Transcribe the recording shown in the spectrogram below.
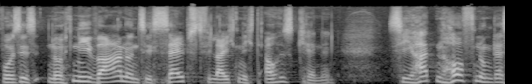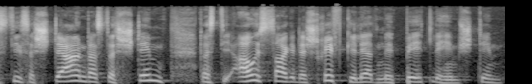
wo sie noch nie waren und sich selbst vielleicht nicht auskennen. Sie hatten Hoffnung, dass dieser Stern, dass das stimmt, dass die Aussage der Schriftgelehrten mit Bethlehem stimmt.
